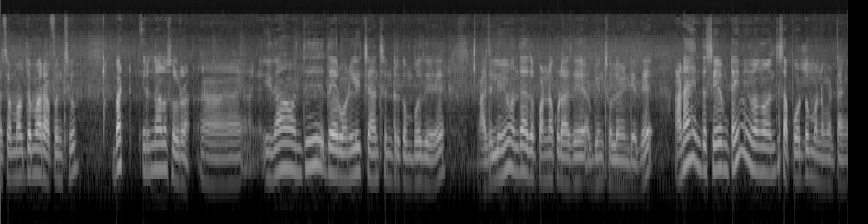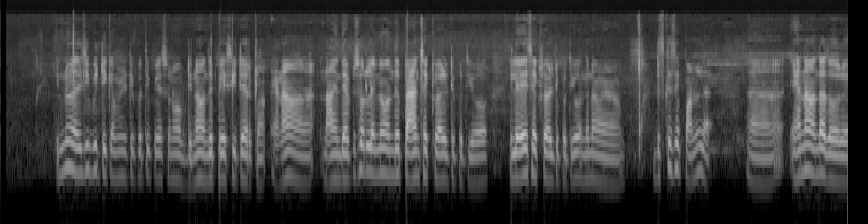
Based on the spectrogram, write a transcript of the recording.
some of them are offensive but இருந்தாலும் சொல்கிறேன் இதான் வந்து தேர் ஒன்லி சான்ஸ்ன்னு இருக்கும்போது அதுலேயும் வந்து அதை பண்ணக்கூடாது அப்படின்னு சொல்ல வேண்டியது. ஆனால் இந்த சேம் டைம் இவங்க வந்து சப்போர்ட்டும் பண்ண மாட்டாங்க. இன்னும் எல்ஜிபிடி கம்யூனிட்டி பற்றி பேசணும் அப்படின்னா வந்து பேசிகிட்டே இருக்கலாம். ஏன்னா நான் இந்த எபிசோடில் இன்னும் வந்து பேன் செக்சுவாலிட்டி பற்றியோ இல்லை ஏ செக்ஷுவாலிட்டி பற்றியோ வந்து நான் டிஸ்கஸே பண்ணல. ஏன்னா வந்து அது ஒரு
